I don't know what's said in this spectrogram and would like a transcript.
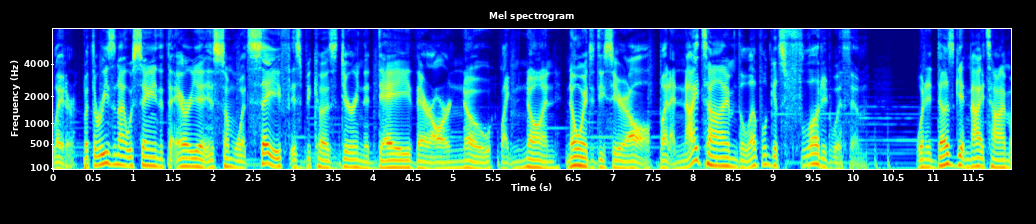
later. But the reason I was saying that the area is somewhat safe is because during the day there are no, like none, no entities here at all. But at nighttime, the level gets flooded with them. When it does get nighttime,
